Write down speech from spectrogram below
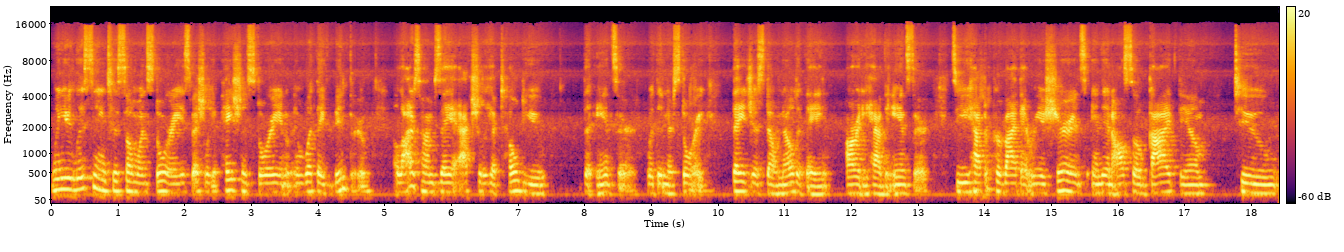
when you're listening to someone's story, especially a patient's story and, and, what they've been through, a lot of times they actually have told you the answer within their story. They just don't know that they already have the answer. So you have to provide that reassurance and then also guide them to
